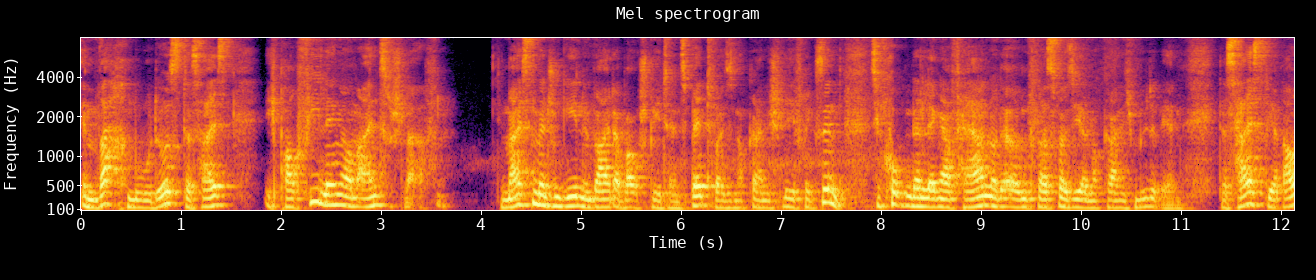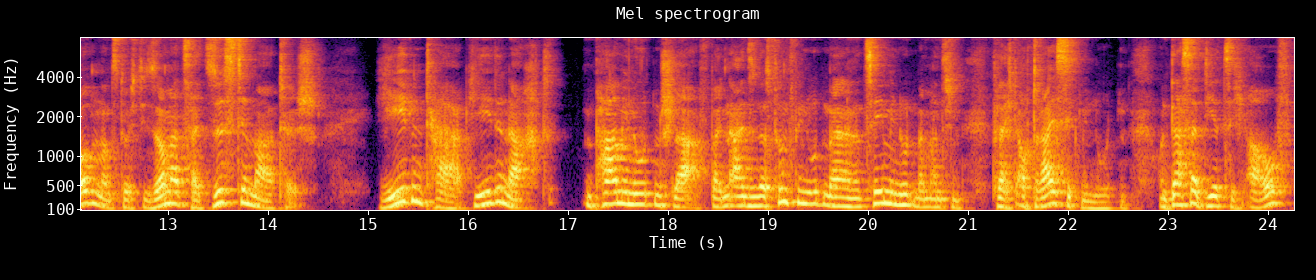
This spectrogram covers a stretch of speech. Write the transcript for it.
im Wachmodus. Das heißt, ich brauche viel länger, um einzuschlafen. Die meisten Menschen gehen in Wahrheit aber auch später ins Bett, weil sie noch gar nicht schläfrig sind. Sie gucken dann länger fern oder irgendwas, weil sie ja noch gar nicht müde werden. Das heißt, wir rauben uns durch die Sommerzeit systematisch jeden Tag, jede Nacht ein paar Minuten Schlaf. Bei den einen sind das fünf Minuten, bei anderen zehn Minuten, bei manchen vielleicht auch 30 Minuten. Und das addiert sich auf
